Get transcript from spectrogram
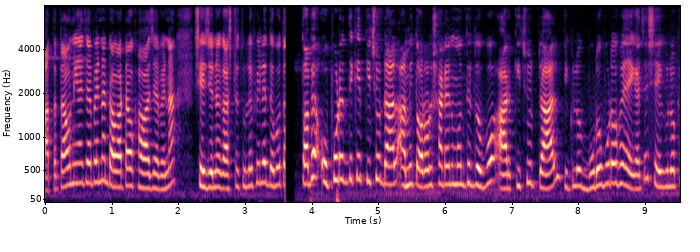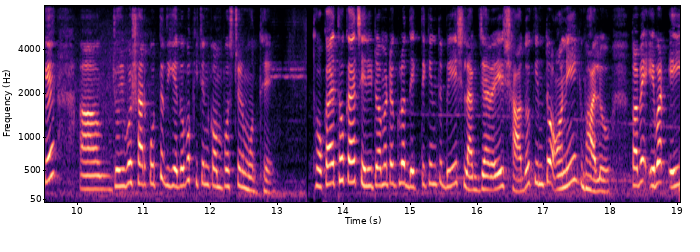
পাতাটাও নেওয়া যাবে না, ডগাটাও খাওয়া যাবে না, সেই জন্য গাছটা তুলে ফেলে দেবো। তবে ওপরের দিকের কিছু ডাল আমি তরল সারের মধ্যে দেবো, আর কিছু ডাল যেগুলো বুড়ো বুড়ো হয়ে গেছে, সেগুলোকে জৈব সার করতে দিয়ে দেবো কিচেন কম্পোস্টের মধ্যে। থোকায় থোকায় চেরি টমেটোগুলো দেখতে কিন্তু বেশ লাগছে আর এর স্বাদও কিন্তু অনেক ভালো। তবে এবার এই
